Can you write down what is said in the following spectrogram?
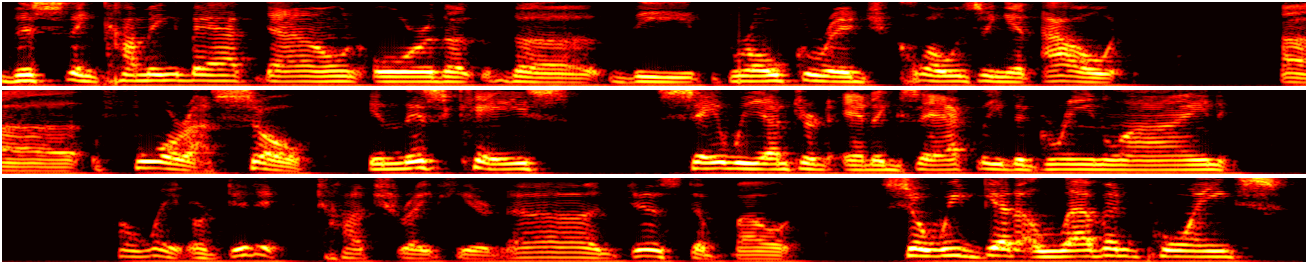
this thing coming back down or the the the brokerage closing it out uh, for us. So in this case, say we entered at exactly the green line. Oh wait, or did it touch right here? No, just about. So we'd get 11 points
